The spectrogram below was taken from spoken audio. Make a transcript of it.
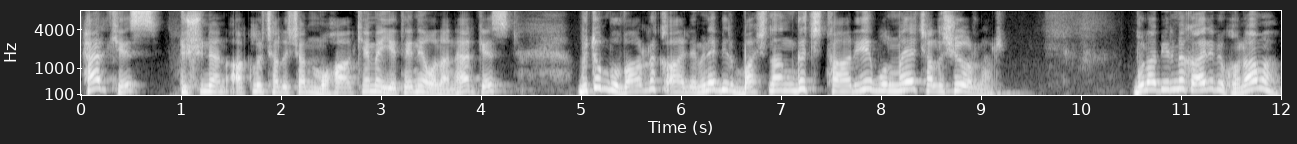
herkes düşünen, aklı çalışan, muhakeme yeteneği olan herkes bütün bu varlık alemine bir başlangıç tarihi bulmaya çalışıyorlar. Bulabilmek ayrı bir konu ama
